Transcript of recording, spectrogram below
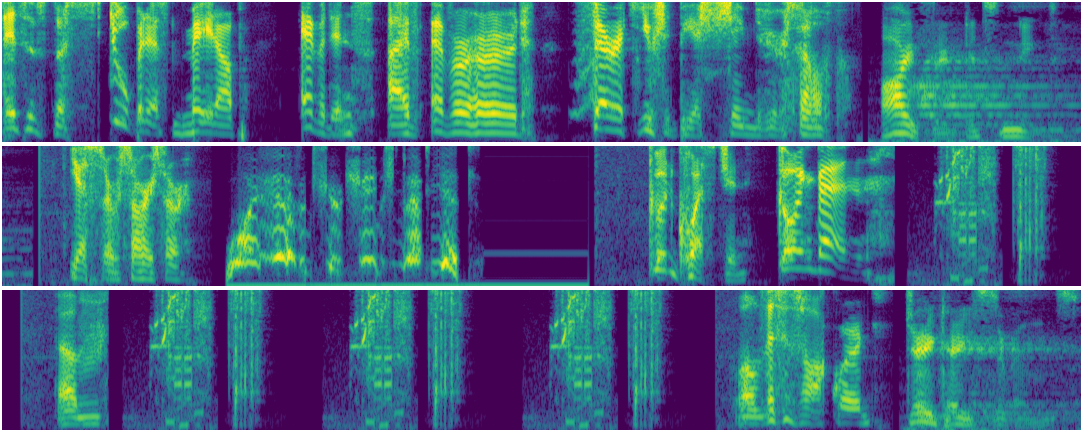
This is the stupidest made up evidence I've ever heard. Ferric, you should be ashamed of yourself. I think it's neat. Yes, sir. Sorry, sir. Why haven't you changed that yet? Good question. Going Ben. Um. Well, this is awkward. J.K. Simmons.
